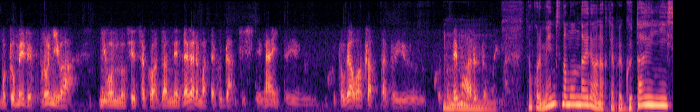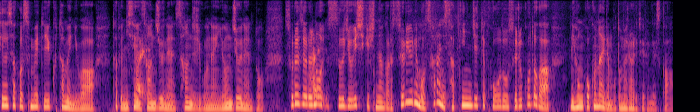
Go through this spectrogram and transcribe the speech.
求めるものには、日本の政策は残念ながら全く合致してないということが分かったということでもあると思います。でもこれメンツの問題ではなくて、やっぱり具体に政策を進めていくためには、多分2030年、はい、35年、40年と、それぞれの数字を意識しながら、それよりもさらに先んじて行動することが、日本国内で求められているんですか？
